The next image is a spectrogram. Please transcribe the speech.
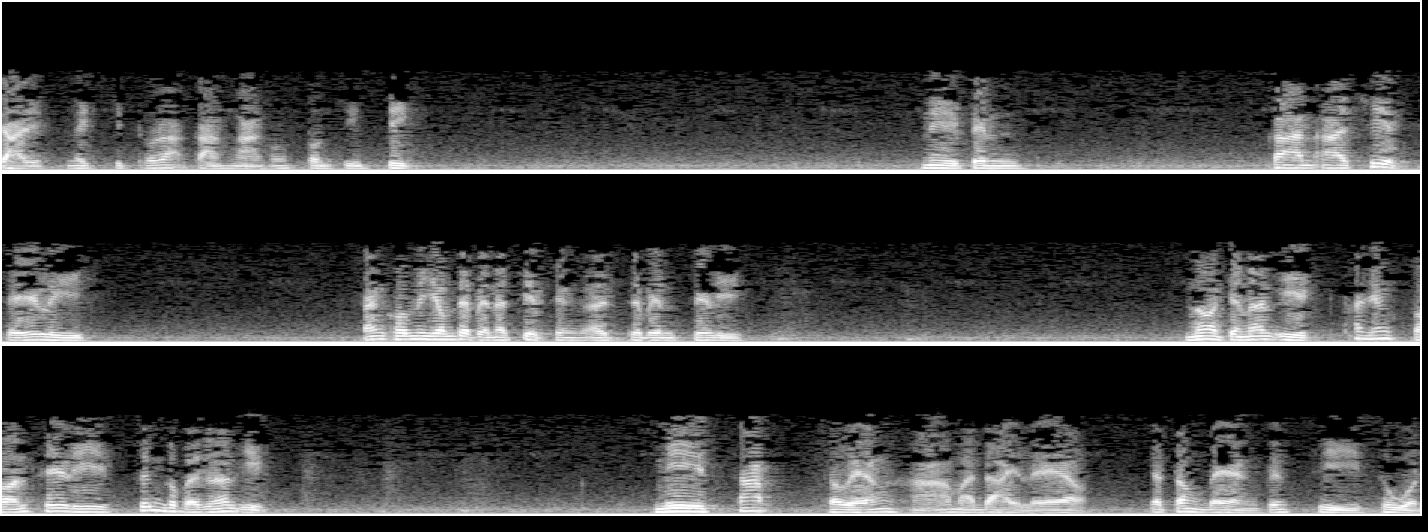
ใจในกิจธุระการงานของตนจริงๆ นี่เป็นการอาชีพเสรีสังคมนิยมได้เป็นอาชีพจึงจะเป็นเสรี นอกจากนั้นอีกท่านยังสอนเสรีซึ่งเข้าไปกว่านั้นอีก มีทรัพย์แสวงหามาได้แล้ว จะต้องแบ่งเป็นสี่ส่วน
